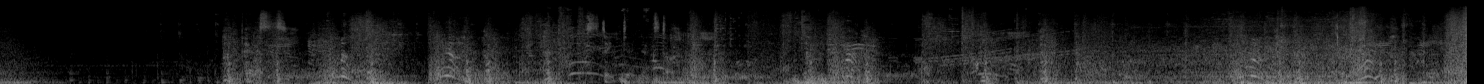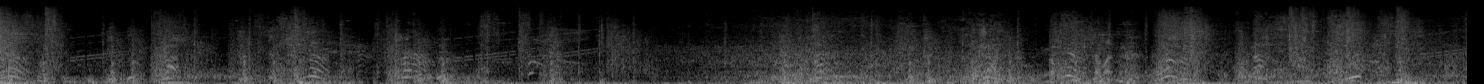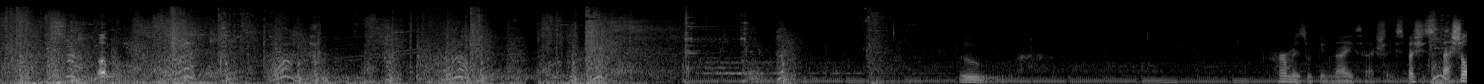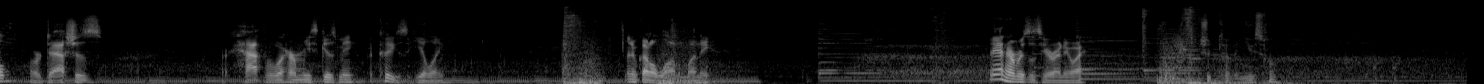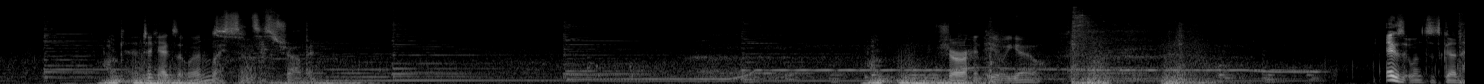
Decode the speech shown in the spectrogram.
Be nice, actually. Especially special or dashes. Like half of what Hermes gives me. I could use healing. And I've got a lot of money. And Hermes is here anyway. Should come in useful. Okay, take exit My wounds. senses sharpen. Sure. And here we go. Exit wounds is good.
